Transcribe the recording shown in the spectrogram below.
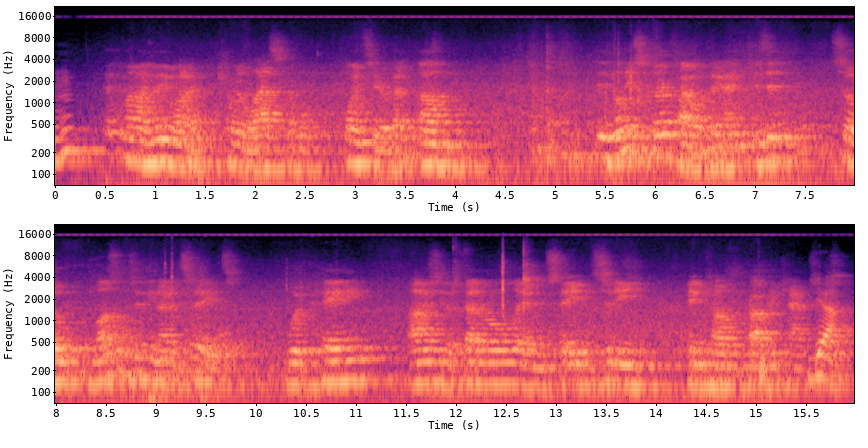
Mm-hmm. Well, I know you want to cover the last couple points here, but um, let me just clarify one thing. Is it, so Muslims in the United States would pay, obviously, the federal and state and city income, property taxes? Yeah.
